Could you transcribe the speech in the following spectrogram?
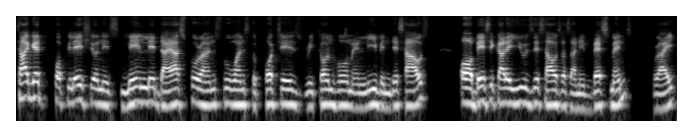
target population is mainly diasporans who wants to purchase, return home and live in this house or basically use this house as an investment, right?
